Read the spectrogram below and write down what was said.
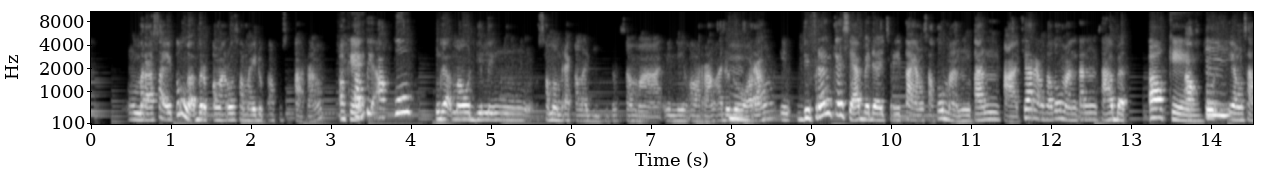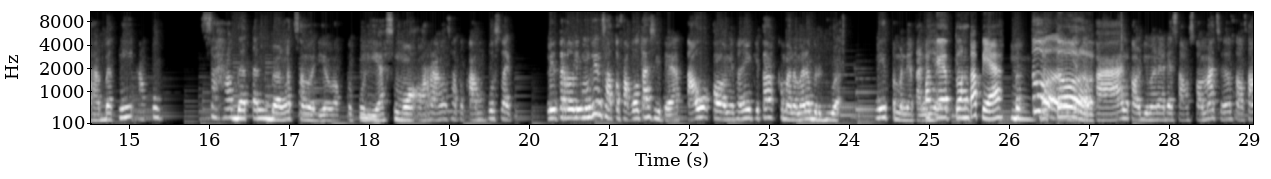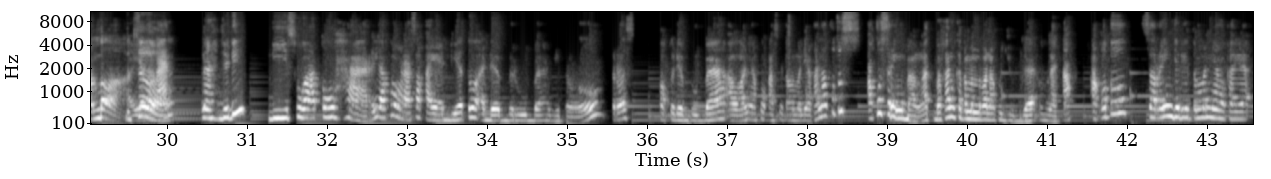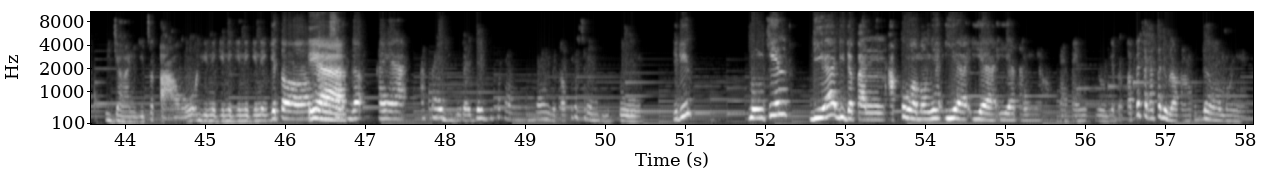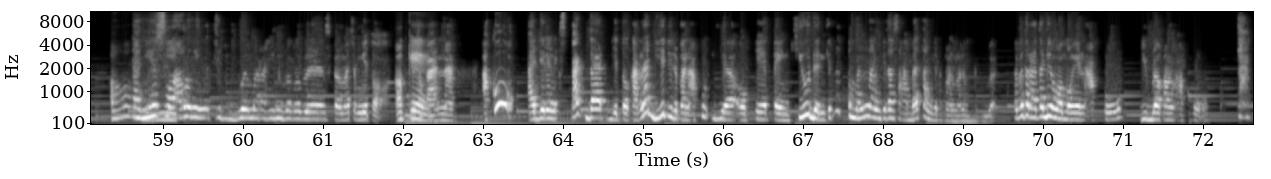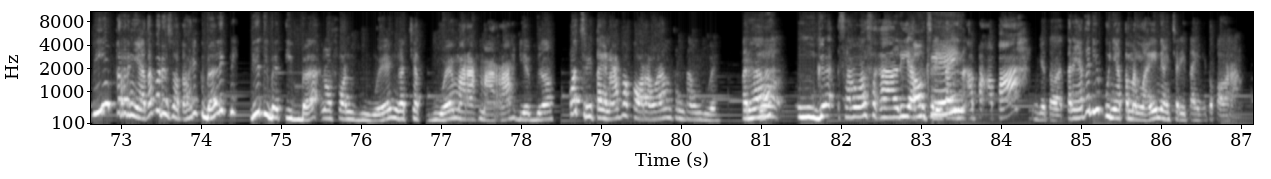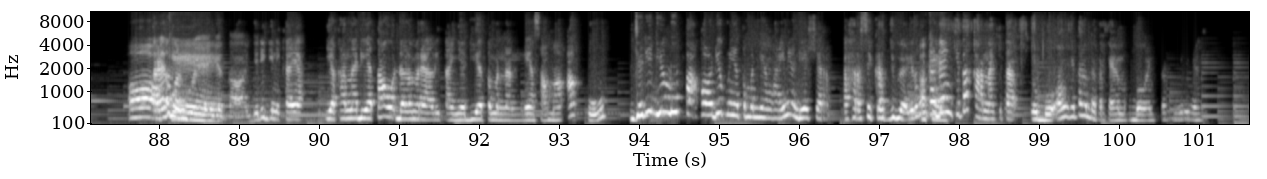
merasa itu nggak berpengaruh sama hidup aku sekarang. Oke. tapi aku nggak mau dealing sama mereka lagi gitu sama ini orang ada dua Hmm. orang different case ya beda cerita yang satu mantan pacar yang satu mantan sahabat Oke. aku yang sahabat nih aku sahabatan banget sama dia waktu kuliah semua orang satu kampus like literally mungkin satu fakultas gitu ya tahu kalau misalnya kita ke mana-mana berdua ini temennya Tania Paket gitu. lengkap ya. betul, Betul. gitu kan kalau di mana ada saus tomat itu saus sambal Betul. gitu kan nah jadi di suatu hari aku ngerasa kayak dia tuh ada berubah gitu. Terus waktu dia berubah awalnya aku kasih tau sama dia. Karena aku tuh aku sering banget bahkan ke teman-teman aku juga mereka aku tuh sering jadi temen yang kayak "Ih, jangan gitu tahu gini gini gini gini gitu. Iya. Nggak- nggak kayak apa ya jujur aja gitu kayak ngomong gitu aku tuh sering gitu. Jadi mungkin dia di depan aku ngomongnya iya iya iya Tania oke thank you gitu. Tapi ternyata di belakang aku dia ngomongnya Oh. Tania baik. selalu ngingetin gue marahin gue bla segala macam gitu. Oke. gitu kan. Nah aku I didn't expect that gitu. Karena dia di depan aku iya oke thank you. Dan kita temenan kita sahabatan kita ke mana-mana berdua. Tapi ternyata dia ngomongin aku di belakang aku. Tapi ternyata pada suatu hari kebalik nih dia tiba-tiba nelfon gue ngechat gue marah-marah. Dia bilang lo ceritain apa ke orang-orang tentang gue? Padahal enggak sama sekali aku Oke. ceritain apa-apa gitu. Ternyata dia punya teman lain yang ceritain itu ke orang Oh, ternyata oke. bukan gue gitu. Jadi gini kayak ya karena dia tahu dalam realitanya dia temenannya sama aku jadi dia lupa kalau dia punya temen yang lain yang dia share her secret juga gitu. Oke. kadang kita karena kita ngebohong kita sampai percaya sama kebohongan kita sendiri kan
